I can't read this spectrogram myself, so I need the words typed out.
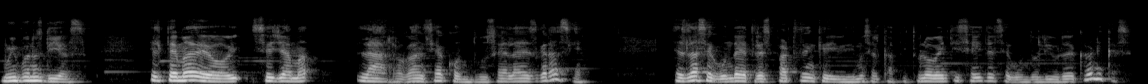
Muy buenos días. El tema de hoy se llama La arrogancia conduce a la desgracia. Es la segunda de tres partes en que dividimos el capítulo 26 del segundo libro de Crónicas.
